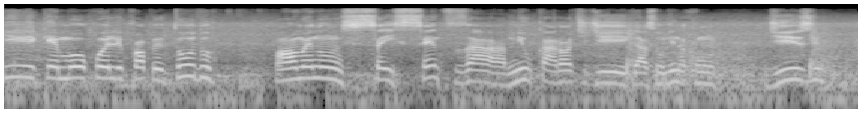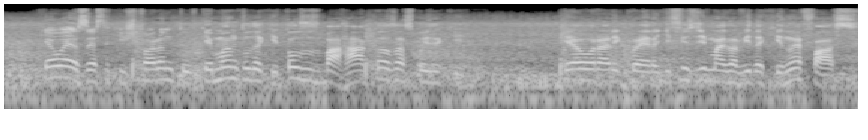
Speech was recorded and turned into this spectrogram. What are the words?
E queimou com o helicóptero e tudo. Mais ou menos uns 600 a mil carotes de gasolina com diesel. Que é o exército aqui estourando tudo, queimando tudo aqui, todos os barracos, todas as coisas aqui. Que é o era. difícil demais a vida aqui, não é fácil.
